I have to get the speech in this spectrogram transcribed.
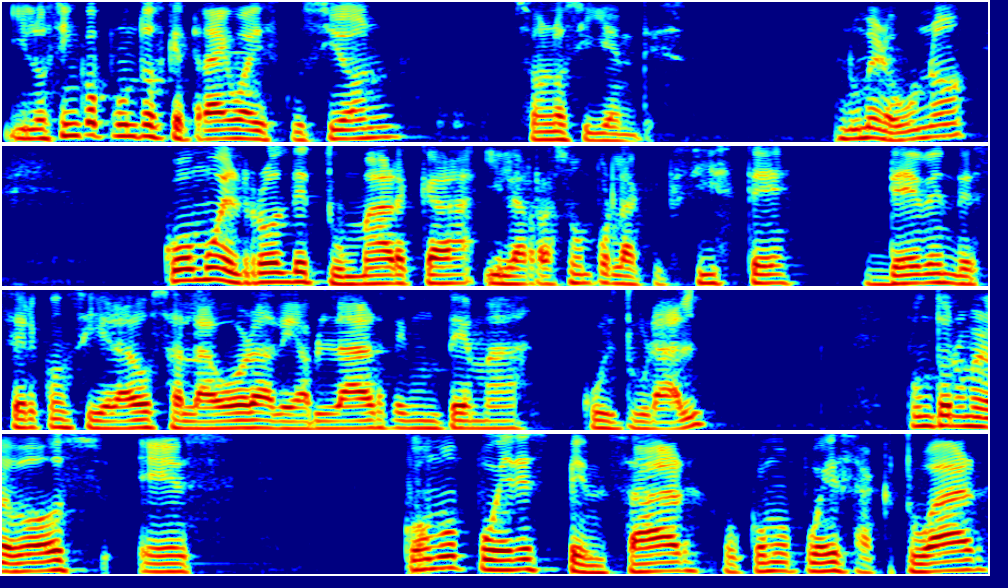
Y los cinco puntos que traigo a discusión son los siguientes. Número uno, cómo el rol de tu marca y la razón por la que existe deben de ser considerados a la hora de hablar de un tema cultural. Punto número dos es ¿Cómo puedes pensar o cómo puedes actuar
